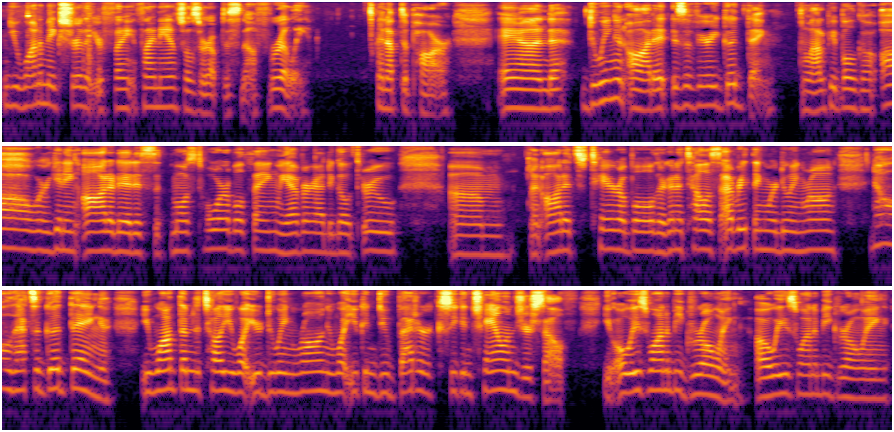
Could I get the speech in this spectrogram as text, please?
you want to make sure that your fi- financials are up to snuff, really, and up to par. And doing an audit is a very good thing. A lot of people go, Oh, we're getting audited. It's the most horrible thing we ever had to go through. Um, an audit's terrible. They're going to tell us everything we're doing wrong. No, that's a good thing. You want them to tell you what you're doing wrong and what you can do better so you can challenge yourself. You always want to be growing, always want to be growing.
